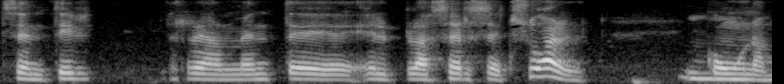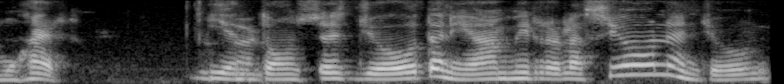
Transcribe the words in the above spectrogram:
sentir realmente el placer sexual con una mujer. Y entonces yo tenía mis relaciones, yo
